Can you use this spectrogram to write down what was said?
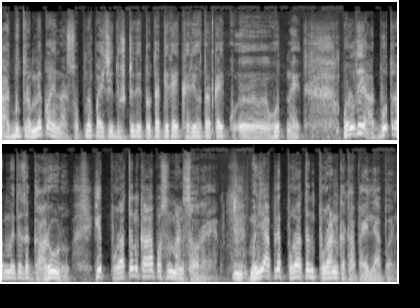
अद्भुत रम्य आहे ना स्वप्न पाहायची दृष्टी देतो त्यातली काही खरी होतात काही होत नाहीत. परंतु हे अद्भुत रम्यतेचं गारूड हे पुरातन काळापासून माणसावर आहे. म्हणजे आपल्या पुरातन पुराण कथा पाहिल्या आपण.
